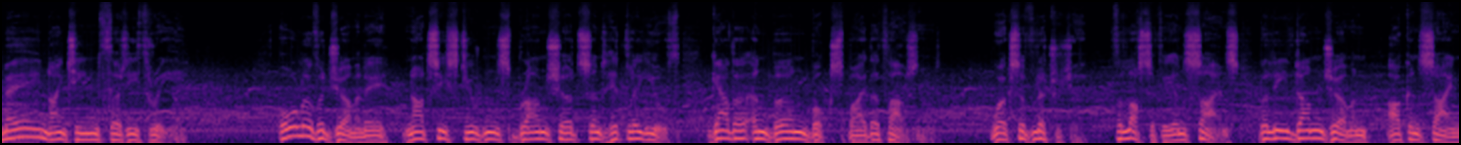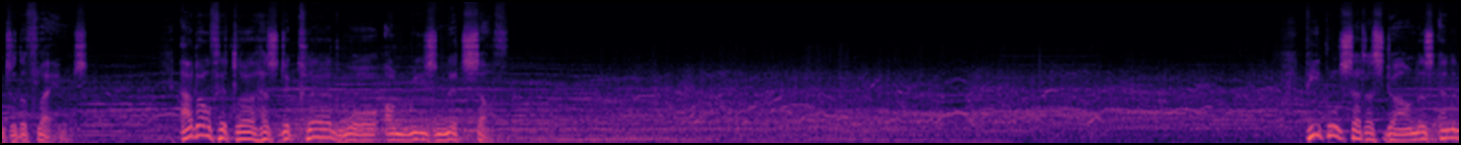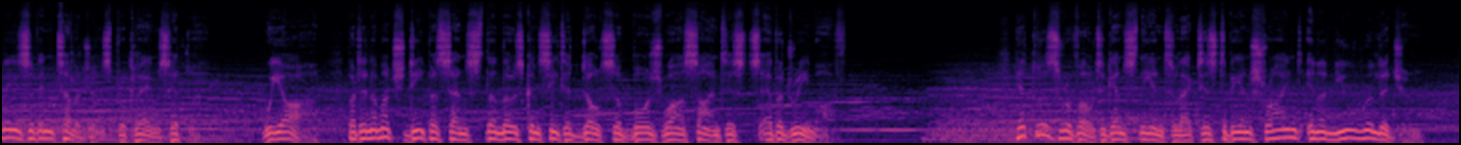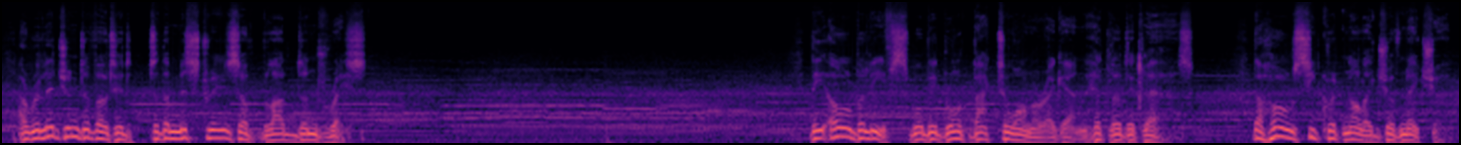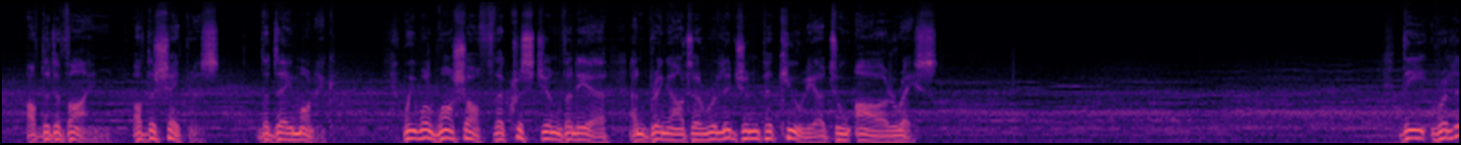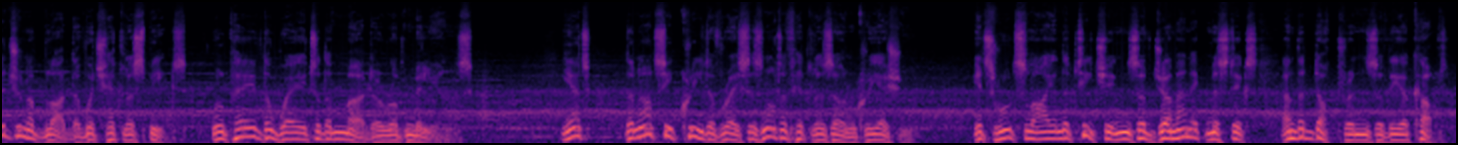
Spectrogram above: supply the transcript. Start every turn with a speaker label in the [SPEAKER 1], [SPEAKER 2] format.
[SPEAKER 1] May 1933. All over Germany, Nazi students, brown shirts and Hitler youth gather and burn books by the thousand. Works of literature, philosophy and science, believed un-German, are consigned to the flames. Adolf Hitler has declared war on reason itself. People set us down as enemies of intelligence, proclaims Hitler. We are, but in a much deeper sense than those conceited dolts of bourgeois scientists ever dream of. Hitler's revolt against the intellect is to be enshrined in a new religion, a religion devoted to the mysteries of blood and race. The old beliefs will be brought back to honor again, Hitler declares the whole secret knowledge of nature, of the divine, of the shapeless, the daemonic. We will wash off the Christian veneer and bring out a religion peculiar to our race. The religion of blood of which Hitler speaks will pave the way to the murder of millions. Yet, the Nazi creed of race is not of Hitler's own creation. Its roots lie in the teachings of Germanic mystics and the doctrines of the occult.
